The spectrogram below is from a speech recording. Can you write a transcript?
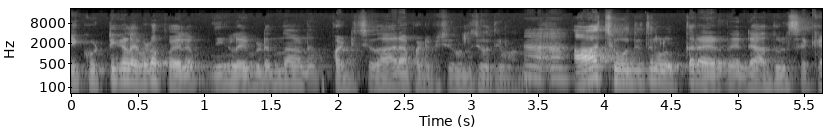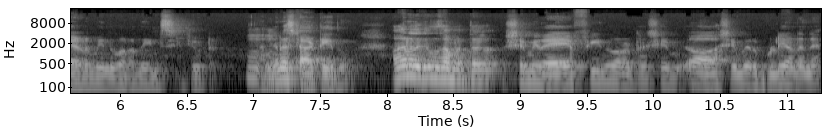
ഈ കുട്ടികൾ എവിടെ പോയാലും നിങ്ങൾ എവിടെ നിന്നാണ് പഠിച്ചത് ആരാ പഠിപ്പിച്ചത് എന്നുള്ള ചോദ്യം വന്നു. ആ, ചോദ്യത്തിനുള്ള ഉത്തരമായിരുന്നു എന്റെ അതുൽസ് അക്കാഡമി എന്ന് പറയുന്ന ഇൻസ്റ്റിറ്റ്യൂട്ട് അങ്ങനെ സ്റ്റാർട്ട് ചെയ്തു. അങ്ങനെ നിൽക്കുന്ന സമയത്ത് ഷമീർ എ എഫ് എന്ന് പറഞ്ഞിട്ട് ഷമീർ പുള്ളിയാണ് എന്നെ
